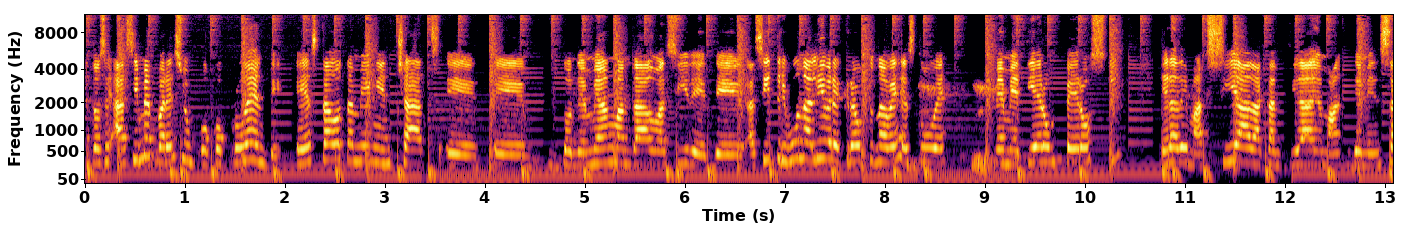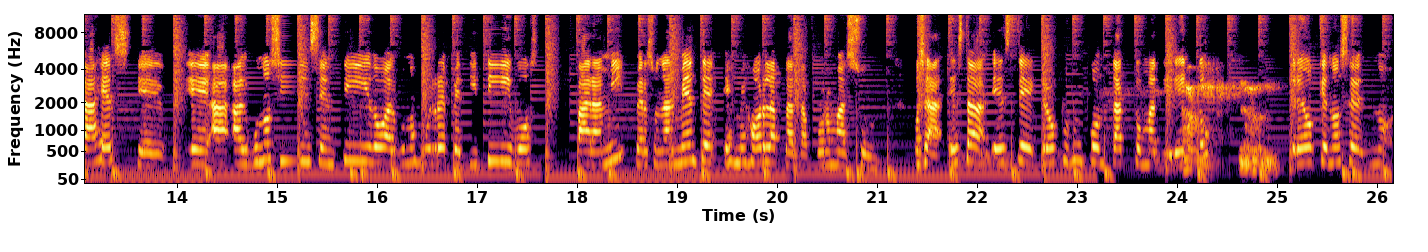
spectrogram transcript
Entonces, así me parece un poco prudente. He estado también en chats eh, eh, donde me han mandado así de, de, así tribuna libre, creo que una vez estuve, me metieron, pero sí, era demasiada cantidad de, de mensajes, que eh, algunos sin sentido, algunos muy repetitivos. Para mí, personalmente, es mejor la plataforma Zoom. O sea, esta, este creo que es un contacto más directo. Creo que no se, no,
